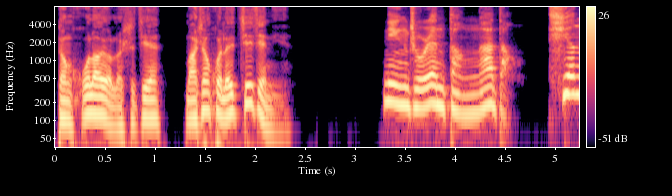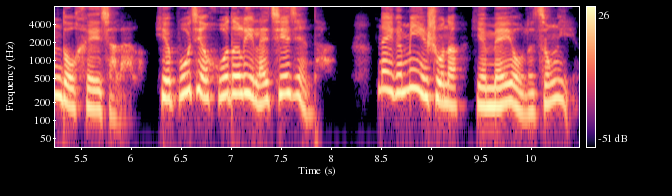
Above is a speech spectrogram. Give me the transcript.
等胡老有了时间，马上会来接见您。”宁主任等啊等，天都黑下来了，也不见胡德利来接见他。那个秘书呢，也没有了踪影，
